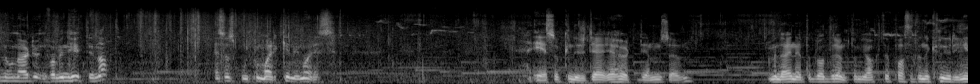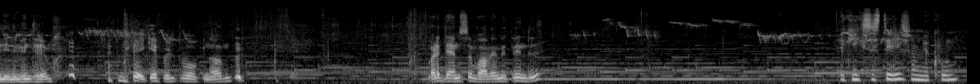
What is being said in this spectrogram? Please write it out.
Noen har vært utenfor min hytte i natt. Jeg så spor på marken i morges. Esop knurret jeg. Jeg hørte det gjennom søvnen. Men da jeg nettopp lå og drømte om jakt, og passet denne knurringen inn i min drøm. Ble ikke fullt våken av den. Var det dem som var ved mitt vindu? Jeg gikk så stille, som jeg kunne.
